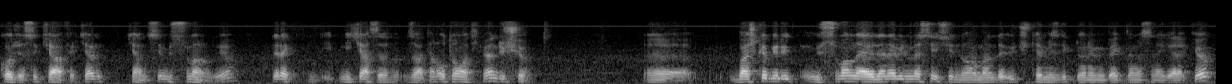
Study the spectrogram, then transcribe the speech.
kocası kafirken kendisi Müslüman oluyor. Direkt nikah zaten otomatikman düşüyor. E, başka bir Müslümanla evlenebilmesi için normalde 3 temizlik dönemi beklemesine gerek yok.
